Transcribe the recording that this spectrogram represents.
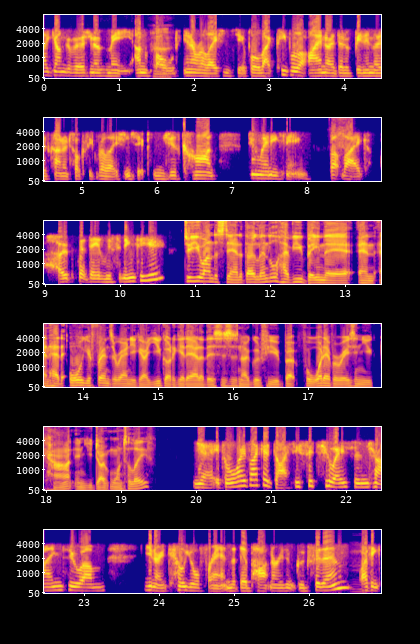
a younger version of me unfold in a relationship, or like people that I know that have been in those kind of toxic relationships, and you just can't do anything but like hope that they're listening to you. Do you understand it though, Lyndall? Have you been there and, and had all your friends around you go, you got to get out of this. This is no good for you. But for whatever reason, you can't and you don't want to leave. Yeah, it's always like a dicey situation trying to, um, you know, tell your friend that their partner isn't good for them. I think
